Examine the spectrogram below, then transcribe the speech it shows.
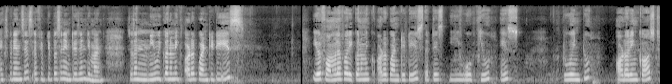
experiences a 50% increase in demand. So the new economic order quantity is? Your formula for economic order quantity is that is EOQ is 2 into ordering cost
